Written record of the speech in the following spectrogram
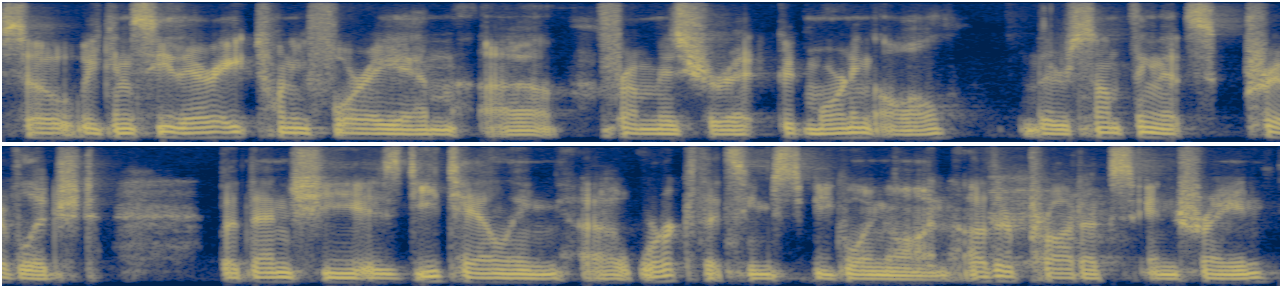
So we can see there 8:24 a.m. Uh, from Ms. Charette. Good morning, all. There's something that's privileged, but then she is detailing uh, work that seems to be going on. Other products in train.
